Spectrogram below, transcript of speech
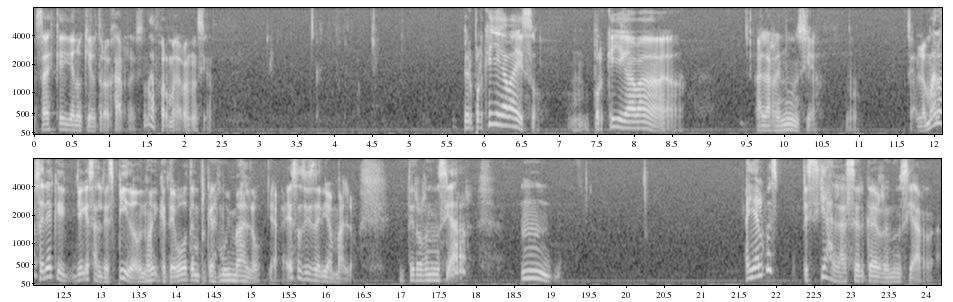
¿sabes qué? Ya no quiero trabajar. Es una forma de renunciar. Pero ¿por qué llegaba eso? ¿Por qué llegaba a, la renuncia? O sea, lo malo sería que llegues al despido, ¿no? Y que te voten porque eres muy malo. Ya, eso sí sería malo. Pero renunciar... Mm, hay algo especial acerca de renunciar.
